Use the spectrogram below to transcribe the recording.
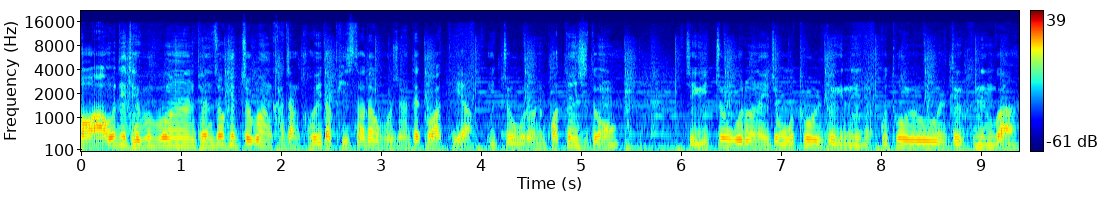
어, 아우디 대부분 변속기 쪽은 가장 거의 다 비슷하다고 보시면 될 것 같아요. 이쪽으로는 버튼 시동, 이제 위쪽으로는 이제 오토홀드 기능, 오토홀드 기능과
